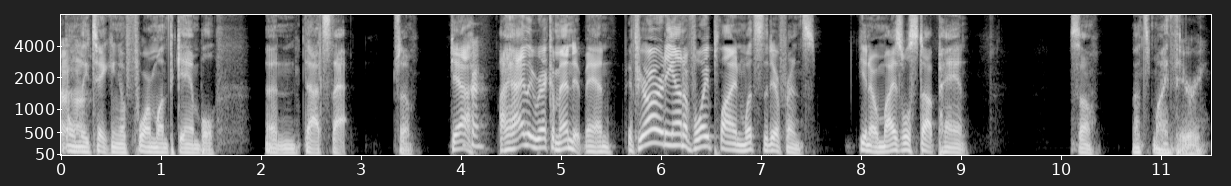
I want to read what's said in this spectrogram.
uh-huh. only taking a four month gamble, and that's that. So yeah, okay. I highly recommend it, man. If you're already on a VoIP line, what's the difference? You know, might as well stop paying. So that's my theory.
